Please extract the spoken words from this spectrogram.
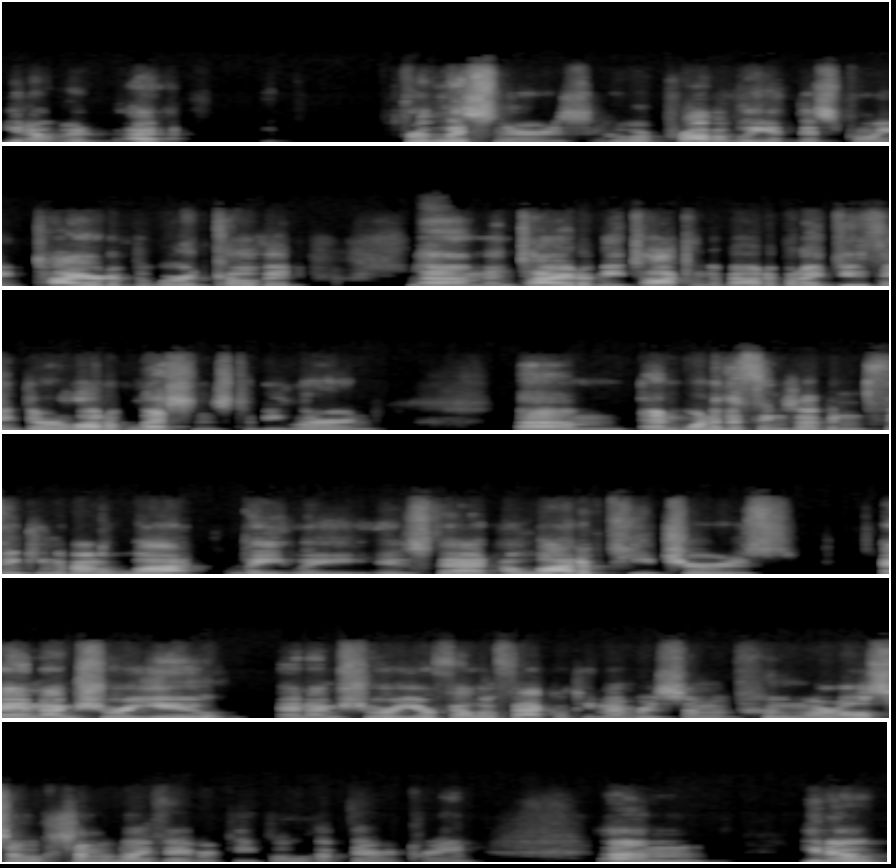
you know, I, for listeners who are probably at this point tired of the word COVID um, and tired of me talking about it, but I do think there are a lot of lessons to be learned. Um, and one of the things I've been thinking about a lot lately is that a lot of teachers, and I'm sure you and I'm sure your fellow faculty members, some of whom are also some of my favorite people up there at Crane, um, you know,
